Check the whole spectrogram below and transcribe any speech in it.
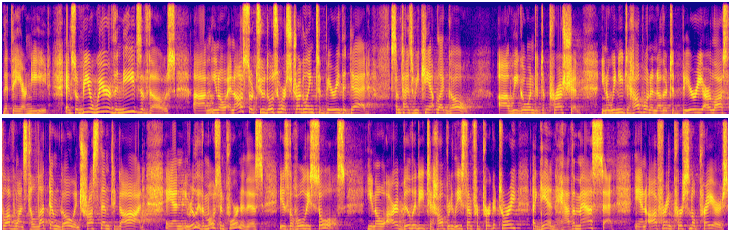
that they are need. And so be aware of the needs of those, um, you know, and also to those who are struggling to bury the dead. Sometimes we can't let go. Uh, we go into depression. You know, we need to help one another to bury our lost loved ones, to let them go and trust them to God. And really, the most important of this is the holy souls you know, our ability to help release them from purgatory, again, have a mass set and offering personal prayers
